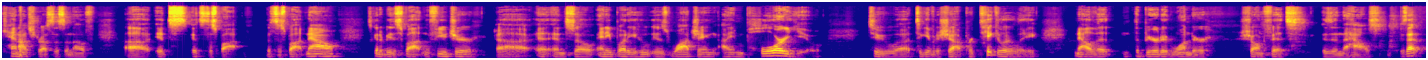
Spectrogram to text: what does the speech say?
cannot stress this enough. Uh, it's it's the spot. It's the spot now. It's going to be the spot in the future. Uh, and, so, anybody who is watching, I implore you to uh, to give it a shot, particularly now that the bearded wonder Sean Fitz is in the house. Is that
